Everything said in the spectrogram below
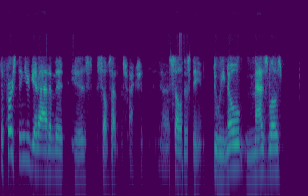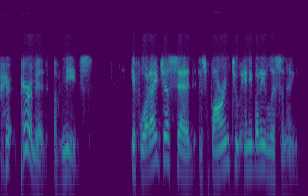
The first thing you get out of it is self-satisfaction uh, self esteem. Do we know Maslow's pyramid of needs? If what I just said is foreign to anybody listening,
